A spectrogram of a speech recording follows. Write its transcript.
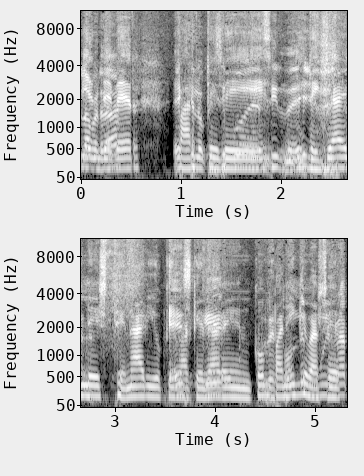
la también de ver es que parte sí de, de de ya el escenario que va a es quedar que en Company, que va a ser a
